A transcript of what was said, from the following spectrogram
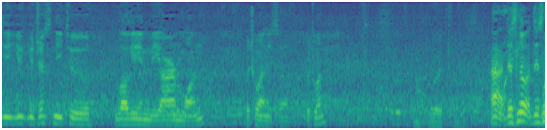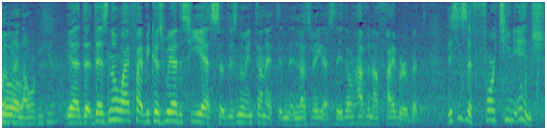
You, you you just need to log in the ARM one. Which one is uh, which one? Ah, there's no, there's Wi-Fi no. not working here? Yeah, th- there's no Wi-Fi because we are the CES, so there's no internet in, in Las Vegas. They don't have enough fiber. But this is a 14-inch.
